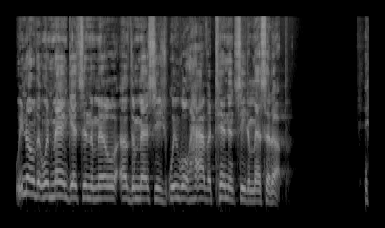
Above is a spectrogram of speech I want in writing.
we know that when man gets in the middle of the message, we will have a tendency to mess it up.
